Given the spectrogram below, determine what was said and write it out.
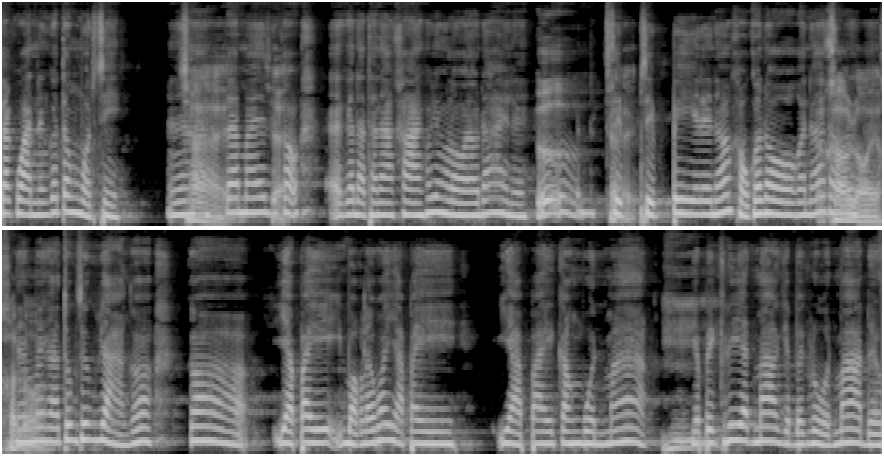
สักวันหนึ่งก็ต้องหมดสินะใช่ได้ไหมใช่เขาเอ่อกระดาษธนาคารเขายังรอเราได้เลยเออใช่สิบสิบปีเลยเนาะเขาก็รอกันนะเขารอเขารอใช่ไหมคะทุกทุกอย่างก็ก็อย่าไปบอกแล้วว่าอย่าไป อย่าไปกังวลมาก อย่าไปเครียดมาก อย่าไปโกรธมากเดี๋ยว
